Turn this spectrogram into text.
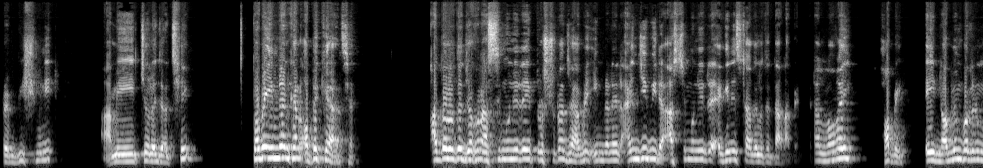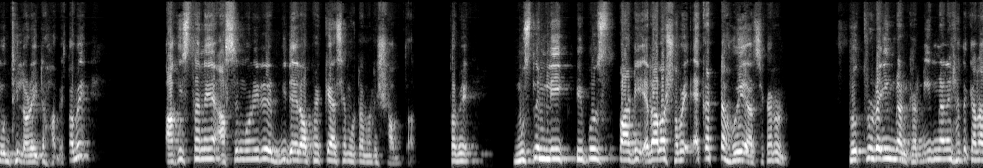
প্রায় বিশ মিনিট। আমি চলে যাচ্ছি। তবে ইমরান খান অপেক্ষা আছেন। আদালতে যখন আসিম মনির এই প্রশ্নটা যাবে, ইমরানের আইনজীবীরা আসিম মনির এগেনিস্ট আদালতে দাঁড়াবেন এটা লড়াই হবে। এই নভেম্বরের মধ্যে লড়াইটা হবে। তবে পাকিস্তানে আসিম মনিরের বিদায়ের অপেক্ষা আছে মোটামুটি সব দল। তবে মুসলিম লীগ, পিপুলস পার্টি, এরা আবার সবাই একাট্টা হয়ে আছে। কারণ শত্রুরা ইমরান খান। ইমরানের সাথে কারা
